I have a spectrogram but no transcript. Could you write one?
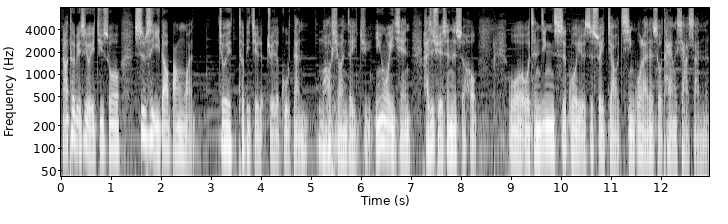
然后特别是有一句说，是不是一到傍晚就会特别觉得觉得孤单？我好喜欢这一句，因为我以前还是学生的时候，我我曾经试过有一次睡觉醒过来的时候，太阳下山了，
